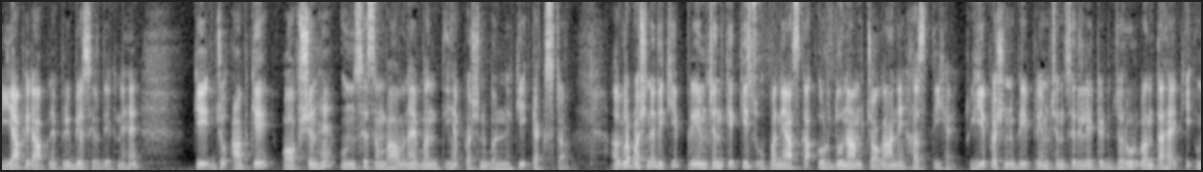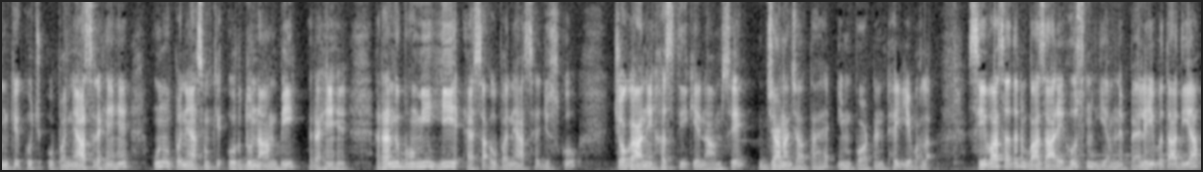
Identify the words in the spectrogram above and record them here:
या फिर आपने प्रीवियस ईयर देखने हैं कि जो आपके ऑप्शन हैं, उनसे संभावनाएँ बनती हैं प्रश्न बनने की एक्स्ट्रा अगला प्रश्न देखिए, प्रेमचंद के किस उपन्यास का उर्दू नाम चौगाने हस्ती है? तो ये प्रश्न भी प्रेमचंद से रिलेटेड ज़रूर बनता है कि उनके कुछ उपन्यास रहे हैं, उन उपन्यासों के उर्दू नाम भी रहे हैं। रंगभूमि ही ऐसा उपन्यास है जिसको चौगाने हस्ती के नाम से जाना जाता है इंपॉर्टेंट है ये वाला। सेवा सदन बाज़ार हुस्न, ये हमने पहले ही बता दिया।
